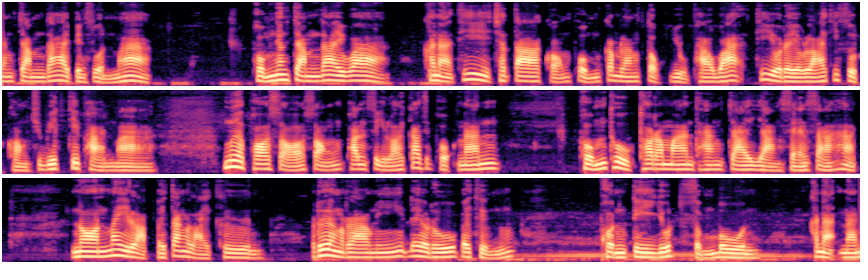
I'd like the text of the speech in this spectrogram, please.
ยังจำได้เป็นส่วนมาก ผมยังจำได้ว่า ขณะที่ชะตาของผมกำลังตกอยู่ภาวะที่เลวร้ายที่สุดของชีวิตที่ผ่านมา เมื่อพศ 2496 นั้น ผมถูกทรมานทางใจอย่างแสนสาหัส นอนไม่หลับไปตั้งหลายคืน เรื่องราวนี้ได้รู้ไปถึงพลตียุทธสมบูรณ์ ขณะนั้น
